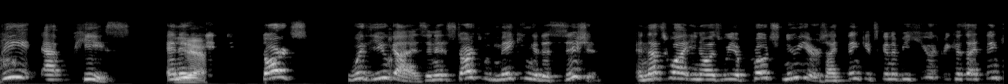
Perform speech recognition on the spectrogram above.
be at peace. And it, yeah. it starts with you guys and it starts with making a decision. And that's why, you know, as we approach New Year's, I think it's going to be huge because I think,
